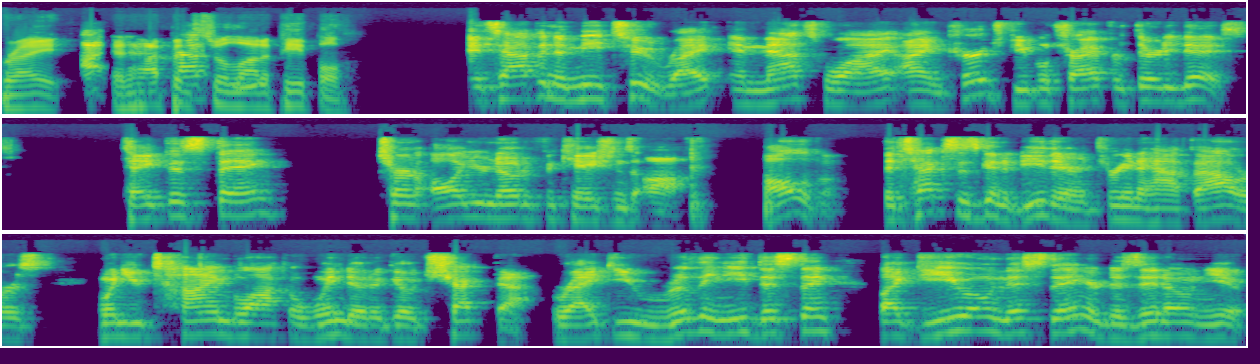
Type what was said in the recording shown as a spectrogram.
Right. It happens to a lot of people. It's happened to me too, right? And that's why I encourage people try it for 30 days. Take this thing, turn all your notifications off, all of them. The text is going to be there in three and a half hours when you time block a window to go check that, right? Do you really need this thing? Like, do you own this thing or does it own you?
